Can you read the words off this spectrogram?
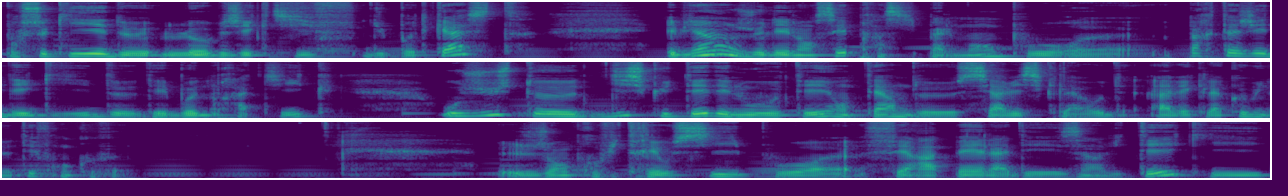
Pour ce qui est de l'objectif du podcast, eh bien, je l'ai lancé principalement pour euh, partager des guides, des bonnes pratiques, ou juste euh, discuter des nouveautés en termes de service cloud avec la communauté francophone. J'en profiterai aussi pour faire appel à des invités qui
